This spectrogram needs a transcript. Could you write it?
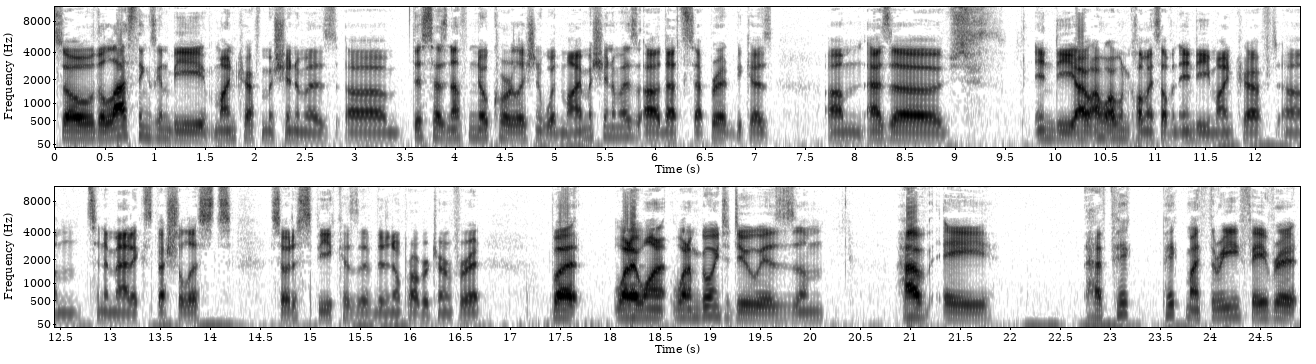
So the last thing is going to be Minecraft machinimas. Um, this has no correlation with my machinimas. Uh, that's separate because um, as a indie, I, I wouldn't call myself an indie Minecraft um, cinematic specialist, so to speak, because there's no proper term for it. But what I want, what I'm going to do is um, have a have pick pick my three favorite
